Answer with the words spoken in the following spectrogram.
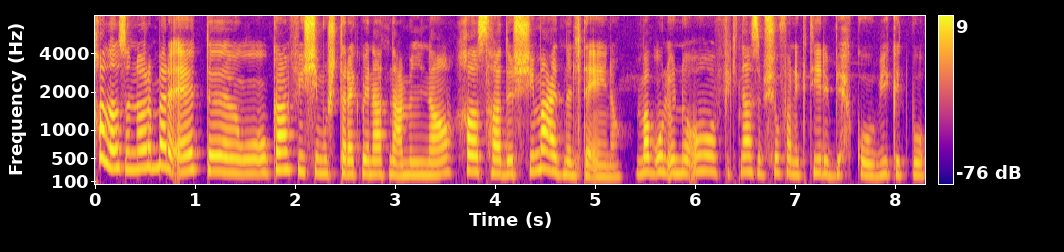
خلص انه مرقت وكان في شي مشترك بيناتنا عملناه. خلص هذا الشي ما عدنا التقينا. ما بقول إنه أوه فيك ناس بشوفهم كتير بيحكوا وبيكتبوا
